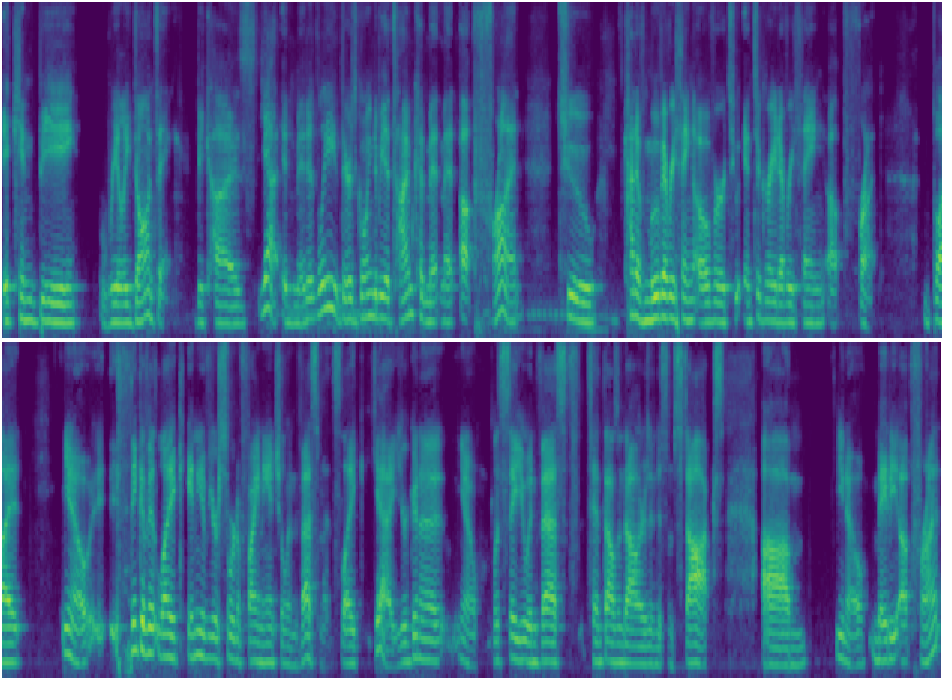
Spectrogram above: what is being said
it can be really daunting because, yeah, admittedly, there's going to be a time commitment up front to kind of move everything over to integrate everything up front. But you know, think of it like any of your sort of financial investments. Like, yeah, you're gonna, you know, let's say you invest ten thousand dollars into some stocks. Um, you know, maybe upfront,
